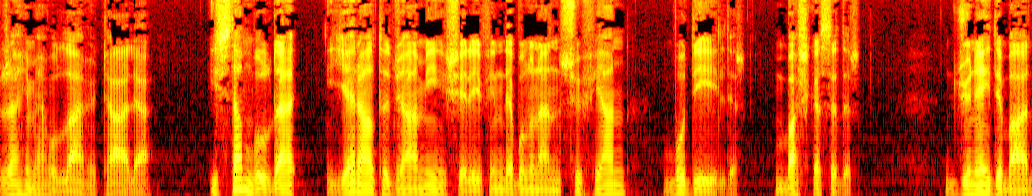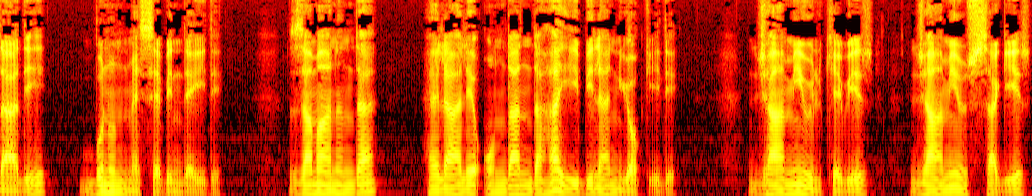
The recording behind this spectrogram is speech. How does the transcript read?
Rahimehullahü Teala. İstanbul'da yeraltı camii şerifinde bulunan Süfyan bu değildir, başkasıdır. Cüneyd-i Bağdadi bunun mezhebindeydi. Zamanında helali ondan daha iyi bilen yok idi. Camiül Kebir, Camiü's Sagir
